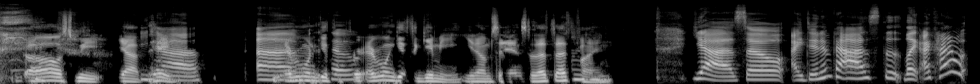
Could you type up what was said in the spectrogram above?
Oh, sweet. Yeah. Hey, yeah um, everyone gets so- everyone gets a gimme. You know what I'm saying? So that's that's Mhm. fine. Yeah, so I didn't pass the like I kind of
